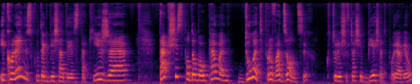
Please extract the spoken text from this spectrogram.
I kolejny skutek biesiady jest taki, że tak się spodobał pełen duet prowadzących, który się w czasie biesiad pojawiał,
